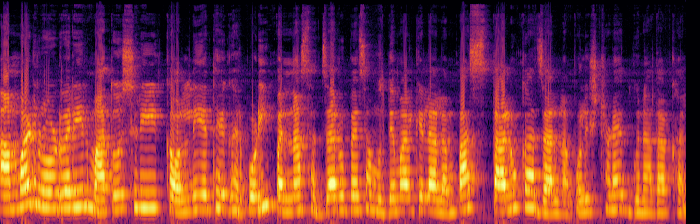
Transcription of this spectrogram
आंबड रोडवरील मातोश्री कॉलनी येथे घरफोडी पन्नास हजार रुपयाचा मुद्देमाल केला लंपास तालुका जालना पोलीस ठाण्यात गुन्हा दाखल.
